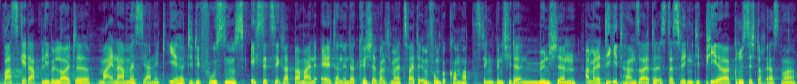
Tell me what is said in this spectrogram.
Was geht ab, liebe Leute? Mein Name ist Yannick, ihr hört die Diffus News. Ich sitze hier gerade bei meinen Eltern in der Küche, weil ich meine zweite Impfung bekommen habe, deswegen bin ich wieder in München. An meiner digitalen Seite ist deswegen die Pia. Grüß dich doch erstmal.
